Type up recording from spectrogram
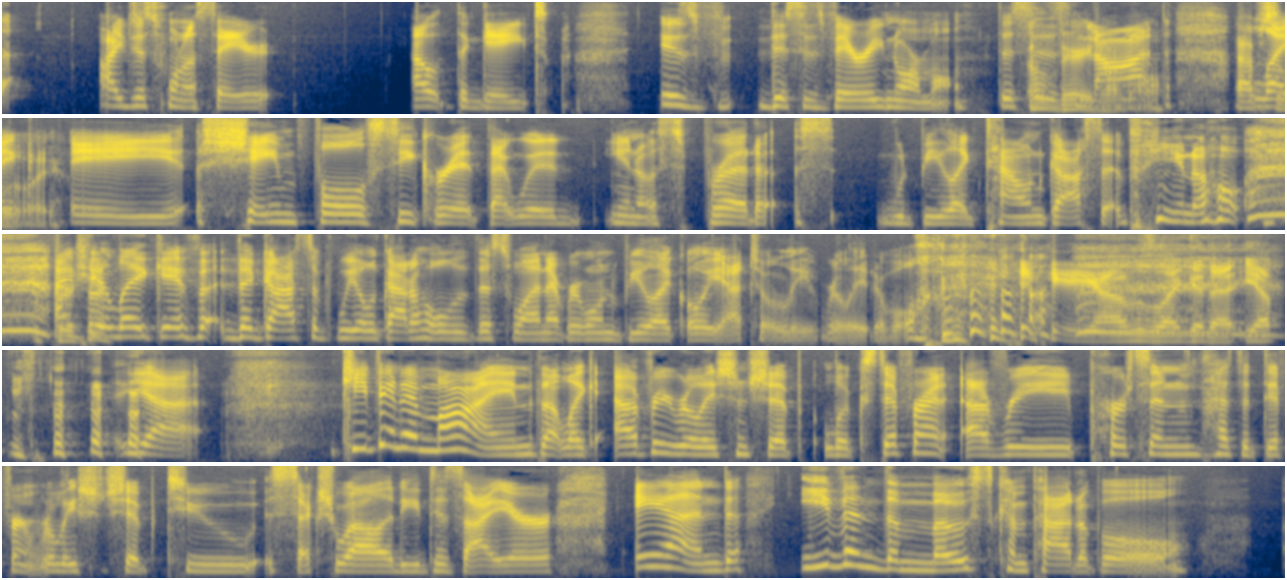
I just want to say out the gate, is this is very normal. This oh, is not like a shameful secret that would, you know, spread would be like town gossip, you know. I sure. feel like if the gossip wheel got a hold of this one, everyone would be like, "Oh yeah, totally relatable." yeah, I was like that. Uh, yep. yeah. Keeping in mind that like every relationship looks different, every person has a different relationship to sexuality, desire, and even the most compatible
